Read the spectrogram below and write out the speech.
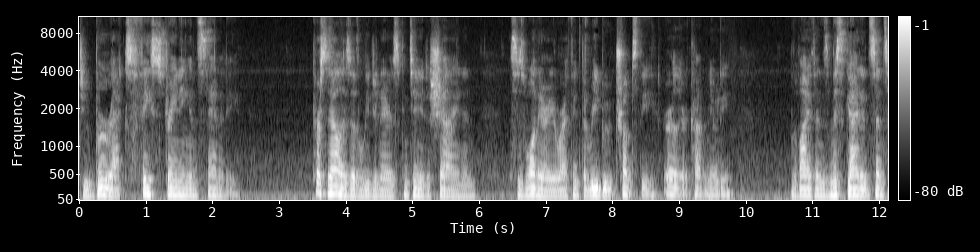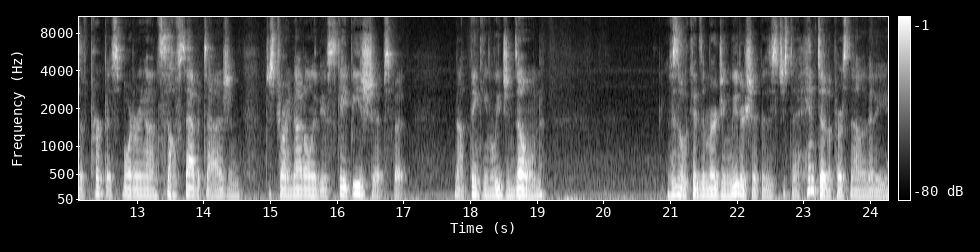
to Burak's face straining insanity. Personalities of the Legionnaires continue to shine, and this is one area where I think the reboot trumps the earlier continuity. Leviathan's misguided sense of purpose bordering on self sabotage and destroying not only the escapees' ships, but not thinking Legion's own. Invisible Kid's emerging leadership is just a hint of the personality that he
